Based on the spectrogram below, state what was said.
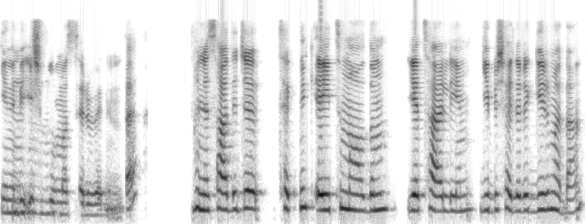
yeni Hı-hı. bir iş bulma serüveninde. Hani sadece teknik eğitim aldım, yeterliyim gibi şeylere girmeden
